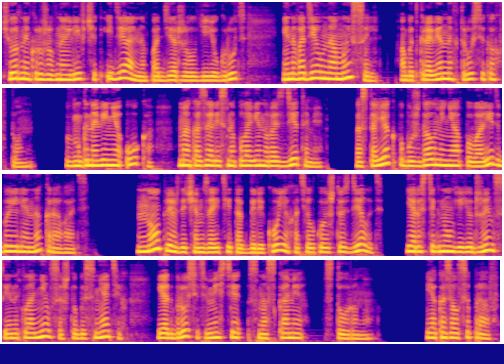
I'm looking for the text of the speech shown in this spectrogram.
Черный кружевной лифчик идеально поддерживал ее грудь и наводил на мысль об откровенных трусиках в тон. В мгновение ока мы оказались наполовину раздетыми, а стояк побуждал меня повалить Бейли на кровать. Но прежде чем зайти так далеко, я хотел кое-что сделать. Я расстегнул ее джинсы и наклонился, чтобы снять их и отбросить вместе с носками в сторону. Я оказался прав.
